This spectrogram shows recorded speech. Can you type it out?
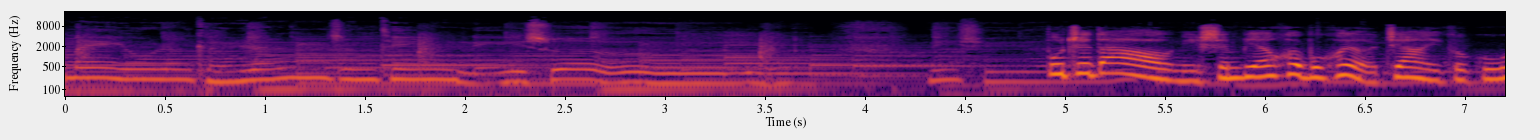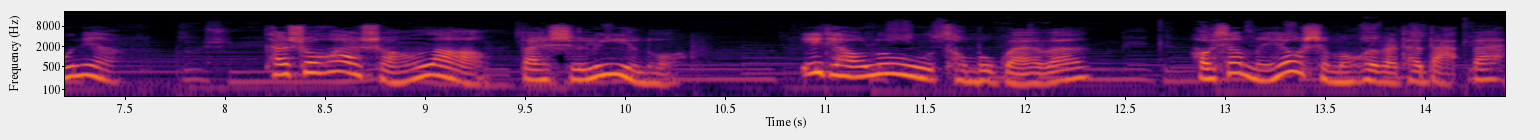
没有人肯认真听你说。不知道你身边会不会有这样一个姑娘，她说话爽朗，办事利落，一条路从不拐弯，好像没有什么会把她打败。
